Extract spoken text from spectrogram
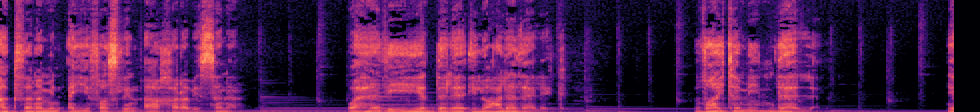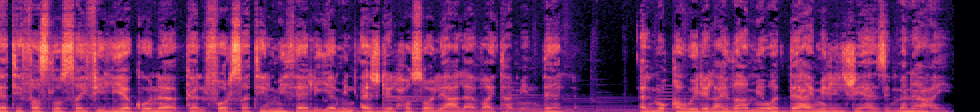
أكثر من أي فصل آخر بالسنة. وهذه هي الدلائل على ذلك. فيتامين د. يأتي فصل الصيف ليكون كالفرصة المثالية من أجل الحصول على فيتامين د. المقوي للعظام والداعم للجهاز المناعي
